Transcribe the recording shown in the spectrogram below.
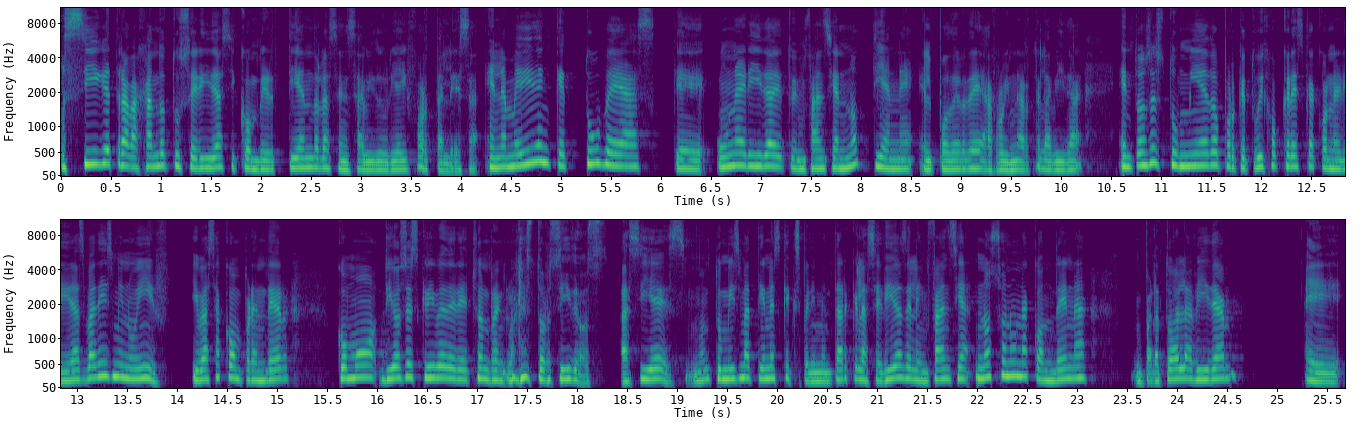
sigue trabajando tus heridas y convirtiéndolas en sabiduría y fortaleza. En la medida en que tú veas que una herida de tu infancia no tiene el poder de arruinarte la vida, entonces tu miedo porque tu hijo crezca con heridas va a disminuir y vas a comprender cómo Dios escribe derecho en renglones torcidos. Así es, tú misma tienes que experimentar que las heridas de la infancia no son una condena para toda la vida. Eh,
